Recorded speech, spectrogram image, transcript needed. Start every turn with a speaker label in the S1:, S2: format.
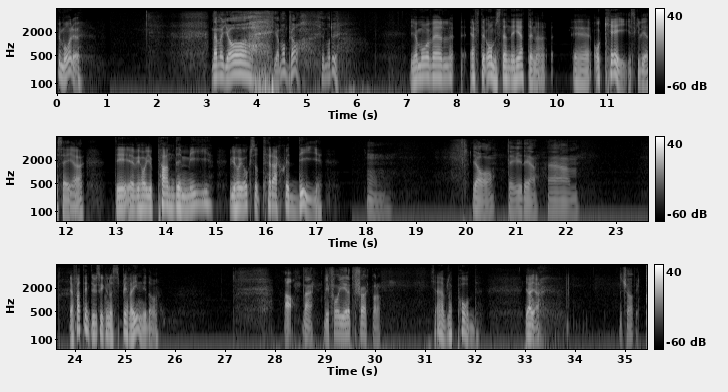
S1: Hur mår du?
S2: Nej men jag, jag mår bra. Hur mår du?
S1: Jag mår väl efter omständigheterna eh, okej okay, skulle jag säga. Det, vi har ju pandemi, vi har ju också tragedi.
S2: Mm. Ja, det är ju det. Um...
S1: Jag fattar inte hur vi ska kunna spela in idag.
S2: Ja, nej, vi får ge det ett försök bara.
S1: Jävla podd. Ja, ja.
S2: Nu kör vi.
